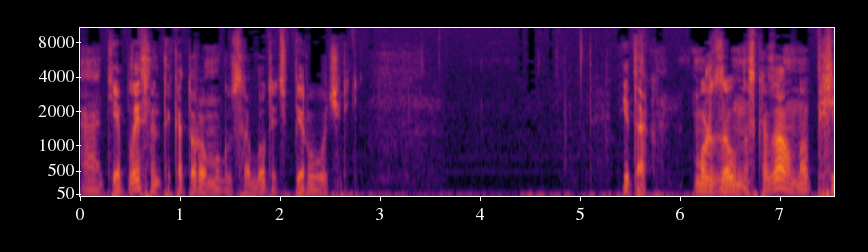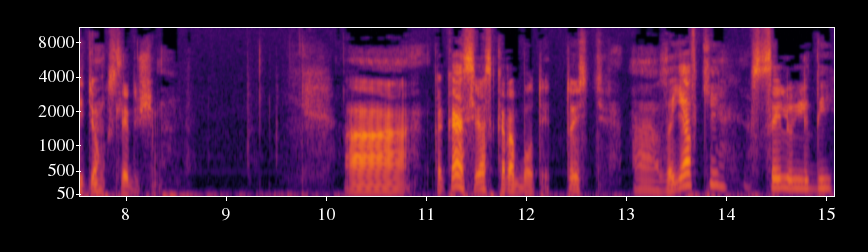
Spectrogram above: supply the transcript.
а, те плейсменты, которые могут сработать в первую очередь. Итак, может заумно сказал, но перейдем к следующему. А, какая связка работает? То есть а, заявки с целью лиды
